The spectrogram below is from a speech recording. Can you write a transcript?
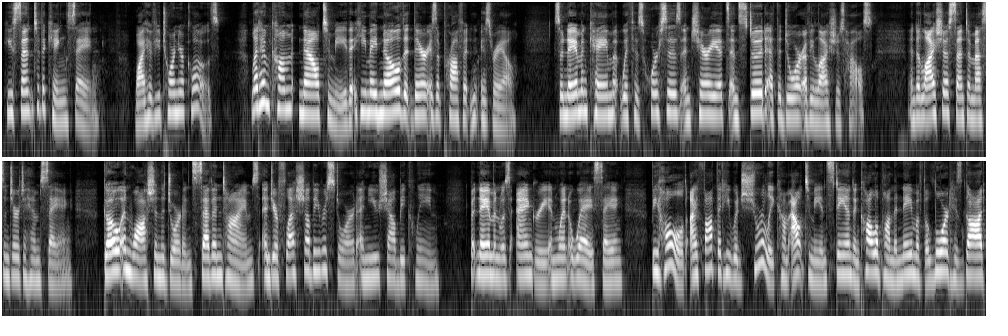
he sent to the king, saying, Why have you torn your clothes? Let him come now to me, that he may know that there is a prophet in Israel. So Naaman came with his horses and chariots and stood at the door of Elisha's house. And Elisha sent a messenger to him, saying, Go and wash in the Jordan seven times, and your flesh shall be restored, and you shall be clean. But Naaman was angry and went away, saying, Behold, I thought that he would surely come out to me and stand and call upon the name of the Lord his God,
